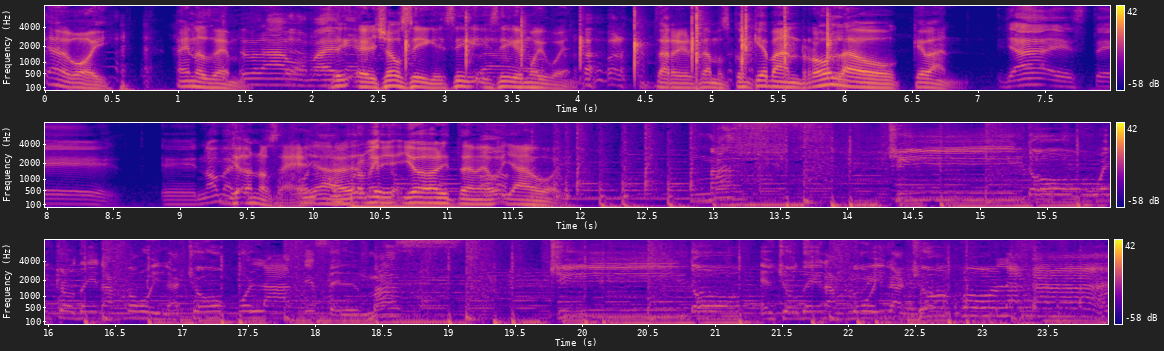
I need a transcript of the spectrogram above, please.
Ya me voy. Ahí nos vemos. Bravo, Sí, maestro. el show sigue, sigue, y sigue muy bueno. Hasta regresamos. ¿Con qué van? ¿Rola o qué van? Ya, este... eh, no me... Yo no sé. un ya, yo, yo ahorita me voy, ya voy. Chido, el show de Erasmo y la chocolate es el más chido. El show de Erasmo y la chocolata.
